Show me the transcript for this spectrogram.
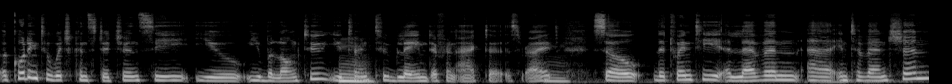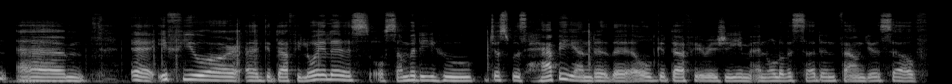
According to which constituency you you belong to, you mm. turn to blame different actors, right? Mm. So the 2011 uh, intervention. Um, uh, if you are a Gaddafi loyalist or somebody who just was happy under the old Gaddafi regime and all of a sudden found yourself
